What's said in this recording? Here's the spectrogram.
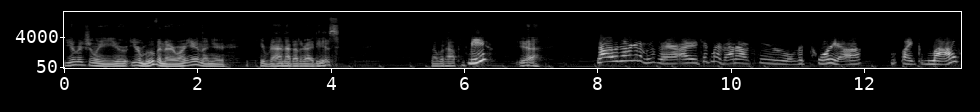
You originally you're you're moving there, weren't you? And then your your van had other ideas. Is that what happened? Me? Yeah. No, I was never gonna move there. I took my van out to Victoria, like last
